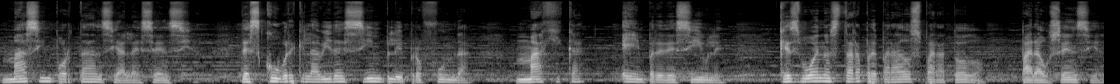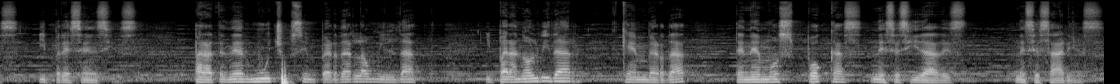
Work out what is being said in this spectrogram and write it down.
más importancia a la esencia. Descubre que la vida es simple y profunda, mágica e impredecible, que es bueno estar preparados para todo, para ausencias y presencias, para tener mucho sin perder la humildad y para no olvidar que en verdad tenemos pocas necesidades necesarias.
